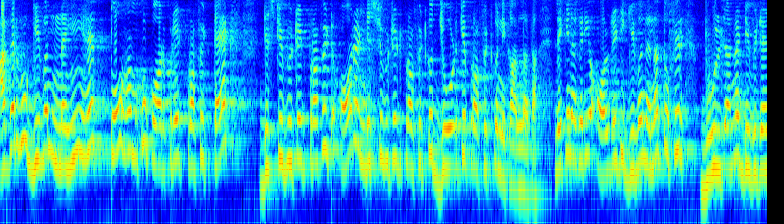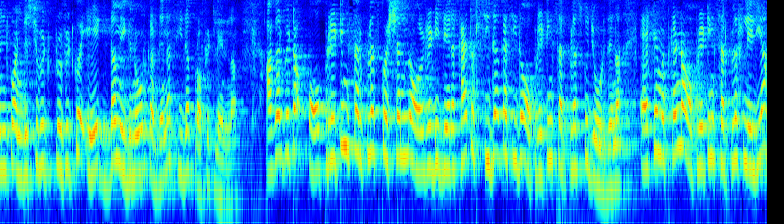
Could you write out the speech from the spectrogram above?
अगर वो गिवन नहीं है तो हमको corporate profit tax distributed profit और अनडिस्ट्रीब्यूटेड प्रॉफिट को जोड़ के प्रॉफिट को निकालना था। लेकिन अगर ये ऑलरेडी गिवन है ना तो फिर भूल जाना डिविडेंड को अनडिस्ट्रीब्यूटेड प्रॉफिट को एकदम इग्नोर कर देना, सीधा प्रॉफिट लेना। अगर बेटा ऑपरेटिंग सरप्लस क्वेश्चन में ऑलरेडी दे रखा है तो सीधा का सीधा ऑपरेटिंग सरप्लस को जोड़ देना। ऐसे मत करना ऑपरेटिंग सरप्लस ले लिया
